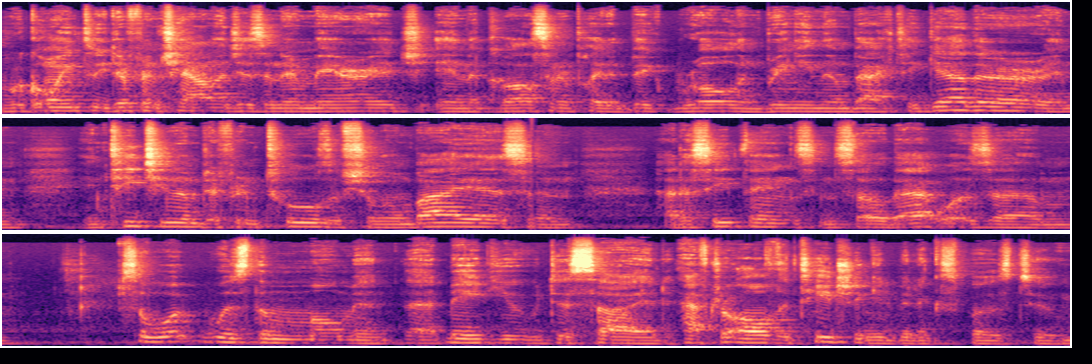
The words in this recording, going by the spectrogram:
were going through different challenges in their marriage. And the Kabbalah Center played a big role in bringing them back together and, and teaching them different tools of shalom bayis and how to see things. And so that was, um, So, what was the moment that made you decide, after all the teaching you'd been exposed to,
